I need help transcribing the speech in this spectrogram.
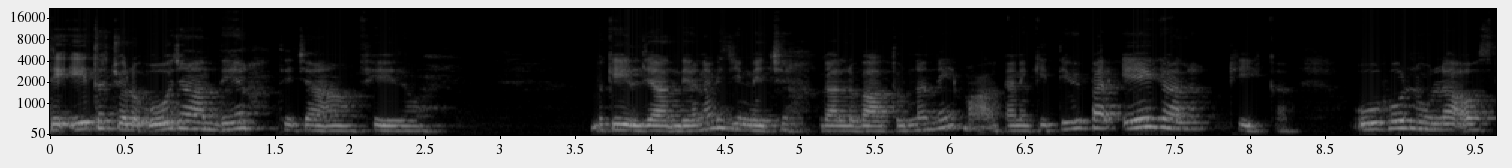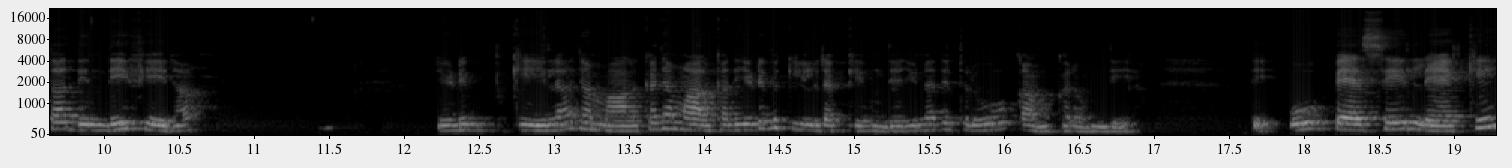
ਤੇ ਇਹ ਤਾਂ ਚਲੋ ਉਹ ਜਾਣਦੇ ਆ ਤੇ ਜਾਂ ਫਿਰ ਵਕੀਲ ਜਾਣਦੇ ਆ ਨਾ ਵੀ ਜਿੰਨੇ 'ਚ ਗੱਲਬਾਤ ਉਹਨਾਂ ਨੇ ਮਾਲਕਾਂ ਨੇ ਕੀਤੀ ਹੋਈ, ਪਰ ਇਹ ਗੱਲ ਠੀਕ ਆ। ਉਹ ਨੂਲਾ ਉਸਦਾ ਦਿੰਦੇ ਹੀ ਫੇਰ ਆ। ਜਿਹੜੇ ਵਕੀਲ ਆ ਜਾਂ ਮਾਲਕ ਆ ਜਾਂ ਮਾਲਕਾਂ ਦੇ ਜਿਹੜੇ ਵਕੀਲ ਰੱਖੇ ਹੁੰਦੇ ਆ, ਜਿਨ੍ਹਾਂ ਦੇ ਥਰੂ ਉਹ ਕੰਮ ਕਰਾਉਂਦੇ ਆ। ਤੇ ਉਹ ਪੈਸੇ ਲੈ ਕੇ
